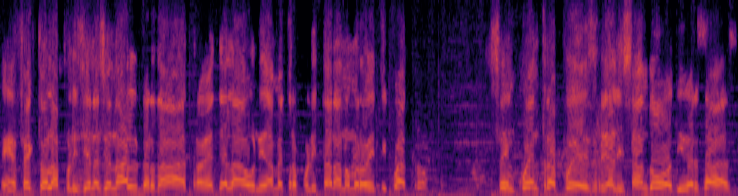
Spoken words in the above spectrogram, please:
En efecto, la Policía Nacional, ¿verdad? A través de la Unidad Metropolitana número 24, se encuentra pues realizando diversas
